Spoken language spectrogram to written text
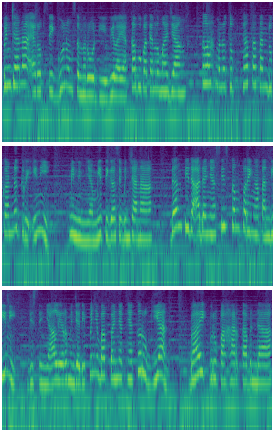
Bencana erupsi Gunung Semeru di wilayah Kabupaten Lumajang telah menutup catatan duka negeri ini, minimnya mitigasi bencana dan tidak adanya sistem peringatan dini disinyalir menjadi penyebab banyaknya kerugian, baik berupa harta benda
